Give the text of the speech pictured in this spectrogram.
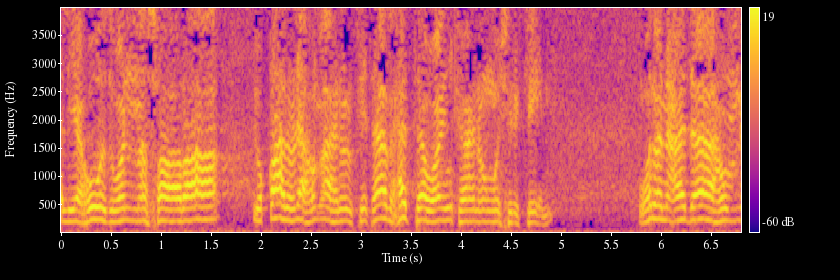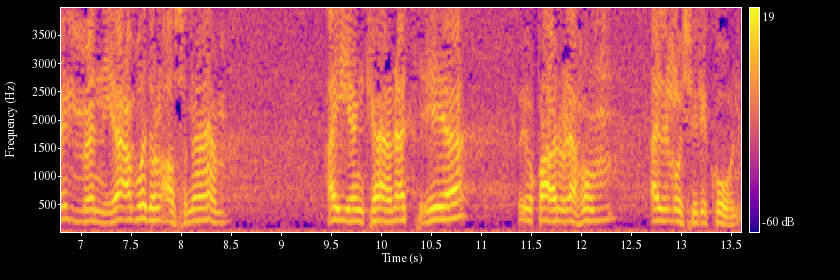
اليهود والنصارى يقال لهم أهل الكتاب حتى وإن كانوا مشركين. ومن عداهم ممن يعبد الأصنام ايا كانت هي فيقال لهم المشركون.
